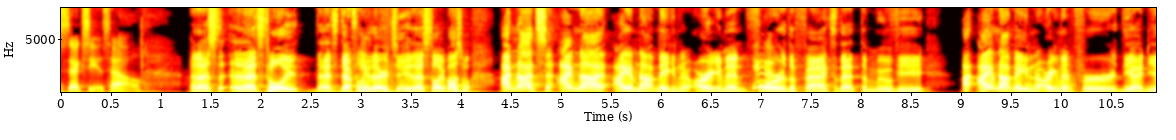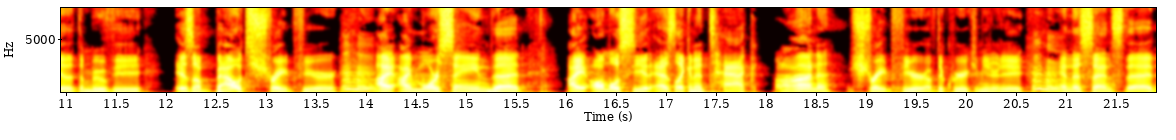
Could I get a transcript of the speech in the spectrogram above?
sexy as hell. and that's that's totally that's definitely there too. That's totally possible. I'm not I'm not I am not making an argument Yeah. for the fact that the movie. I, I am not making an argument for the idea that the movie is about straight fear. Mm-hmm. I, I'm more saying that I almost see it as like an attack on straight fear of the queer community Mhm. in the sense that,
